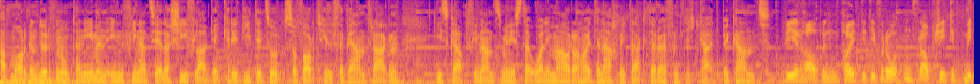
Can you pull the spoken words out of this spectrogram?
Ab morgen dürfen Unternehmen in finanzieller Schieflage Kredite zur Soforthilfe beantragen. Dies gab Finanzminister Ueli Maurer heute Nachmittag der Öffentlichkeit bekannt. Wir haben heute die Verordnung verabschiedet mit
